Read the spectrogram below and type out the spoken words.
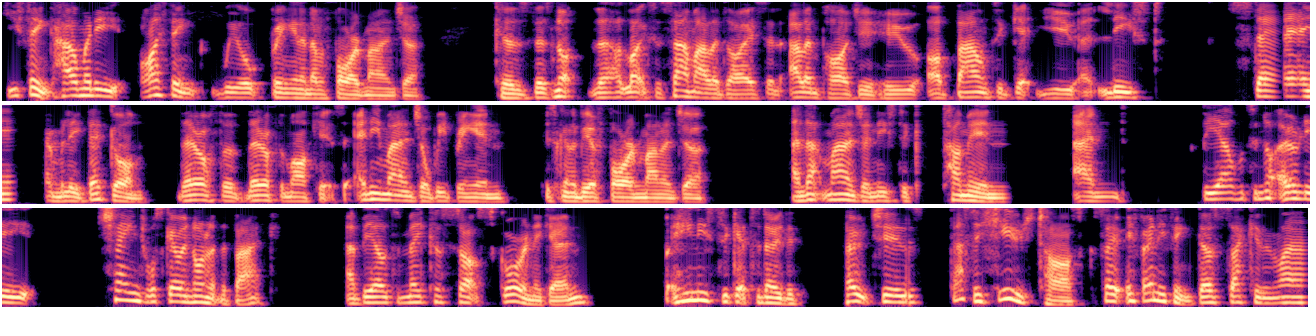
You think how many, I think we'll bring in another foreign manager because there's not the likes of Sam Allardyce and Alan Pardew who are bound to get you at least stay in Premier League. They're gone. They're off the, they're off the market. So any manager we bring in is going to be a foreign manager. And that manager needs to come in and be able to not only change what's going on at the back and be able to make us start scoring again. But he needs to get to know the coaches. That's a huge task. So if anything, does sacking him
